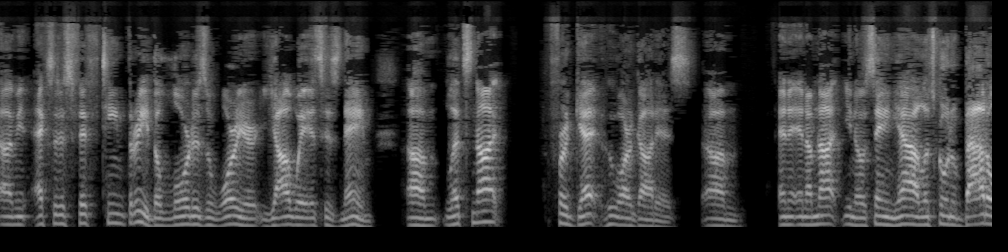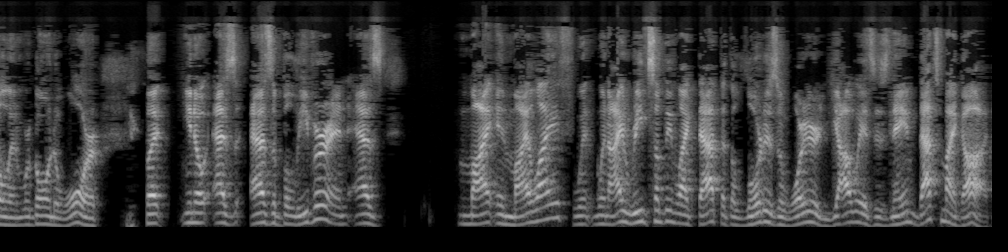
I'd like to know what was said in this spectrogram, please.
I mean, Exodus 15, 3, the Lord is a warrior. Yahweh is his name. Um, let's not forget who our God is. Um, and, and I'm not, you know, saying, yeah, let's go to battle and we're going to war. But, you know, as, as a believer and as my, in my life, when, when I read something like that, that the Lord is a warrior, and Yahweh is his name, that's my God.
